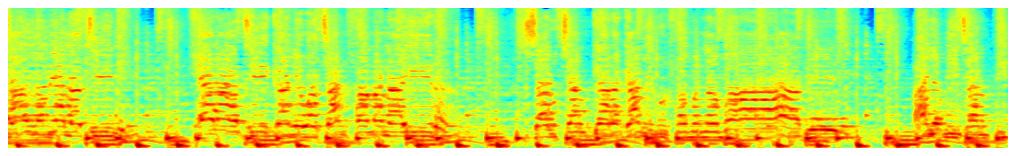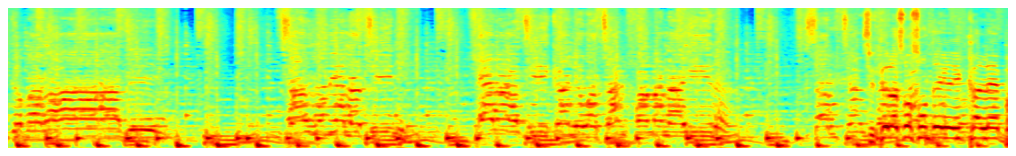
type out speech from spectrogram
saono mialatiny fiaratsika nyo atsany famanahira cét la chanson de caleb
